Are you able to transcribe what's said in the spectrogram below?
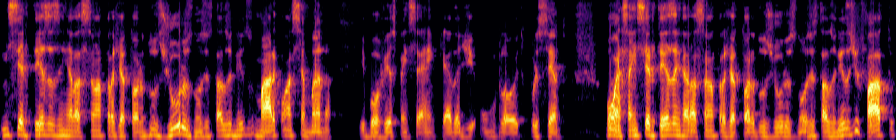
Incertezas em relação à trajetória dos juros nos Estados Unidos marcam a semana e Bovespa encerra em queda de 1,8%. Bom, essa incerteza em relação à trajetória dos juros nos Estados Unidos, de fato,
